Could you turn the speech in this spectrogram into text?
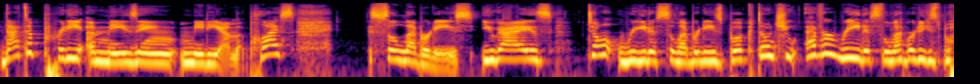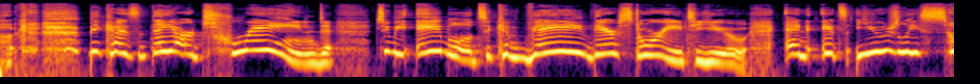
that's a pretty amazing medium. Plus, celebrities. You guys, don't read a celebrity's book. Don't you ever read a celebrity's book because they are trained to be able to convey their story to you. And it's usually so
